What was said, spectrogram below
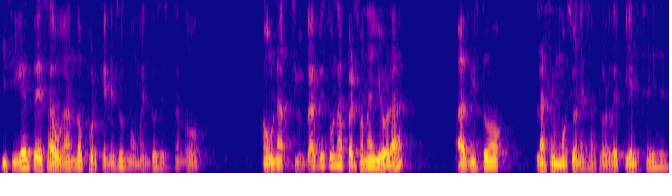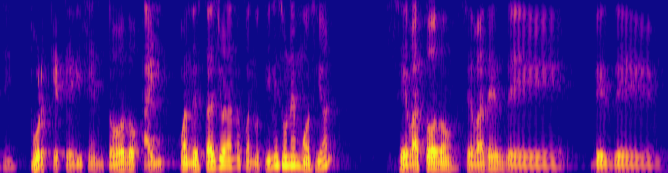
Y sigues desahogando porque en esos momentos es cuando a una si has visto a una persona llorar, has visto las emociones a flor de piel Sí, sí, sí. porque te dicen todo. Ahí cuando estás llorando, cuando tienes una emoción, se va todo, se va desde desde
